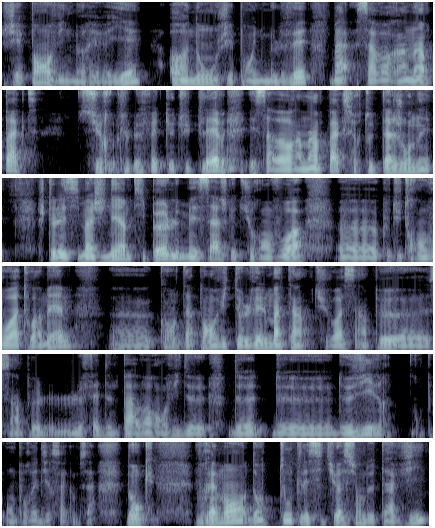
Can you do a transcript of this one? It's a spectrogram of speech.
j'ai pas envie de me réveiller, oh non, j'ai pas envie de me lever, bah ça va avoir un impact sur le fait que tu te lèves et ça va avoir un impact sur toute ta journée. Je te laisse imaginer un petit peu le message que tu renvoies, euh, que tu te renvoies à toi-même euh, quand t'as pas envie de te lever le matin. Tu vois, c'est un peu, euh, c'est un peu le fait de ne pas avoir envie de de de, de vivre. on pourrait dire ça comme ça. Donc vraiment, dans toutes les situations de ta vie,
